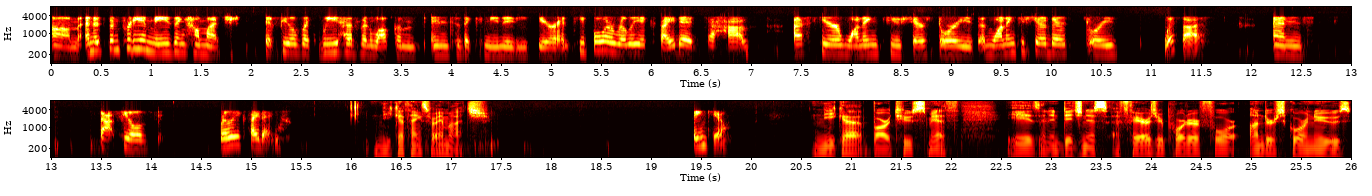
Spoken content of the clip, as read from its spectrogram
Um, and it's been pretty amazing how much it feels like we have been welcomed into the community here. And people are really excited to have us here wanting to share stories and wanting to share their stories with us. And that feels really exciting. Nika, thanks very much. Thank you. Nika Bartoo-Smith is an Indigenous Affairs reporter for Underscore News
